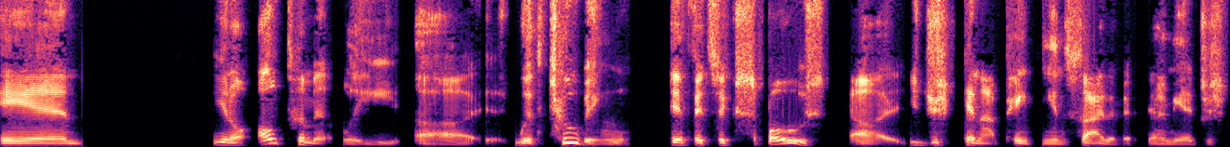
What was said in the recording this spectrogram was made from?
And, you know, ultimately, uh, with tubing, if it's exposed, uh, you just cannot paint the inside of it. I mean, it just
